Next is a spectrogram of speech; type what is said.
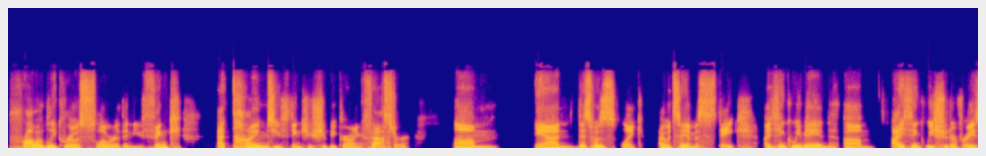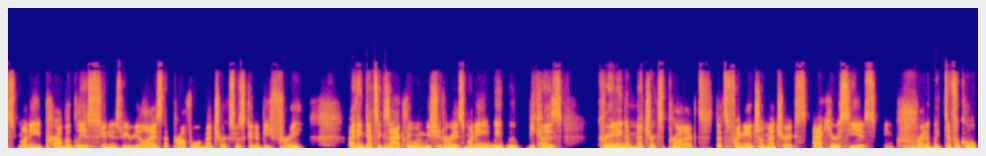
probably grow slower than you think. At times you think you should be growing faster. Um and this was like I would say a mistake I think we made. Um, I think we should have raised money probably as soon as we realized that ProfitWell Metrics was going to be free. I think that's exactly when we should have raised money. We, we because creating a metrics product that's financial metrics accuracy is incredibly difficult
